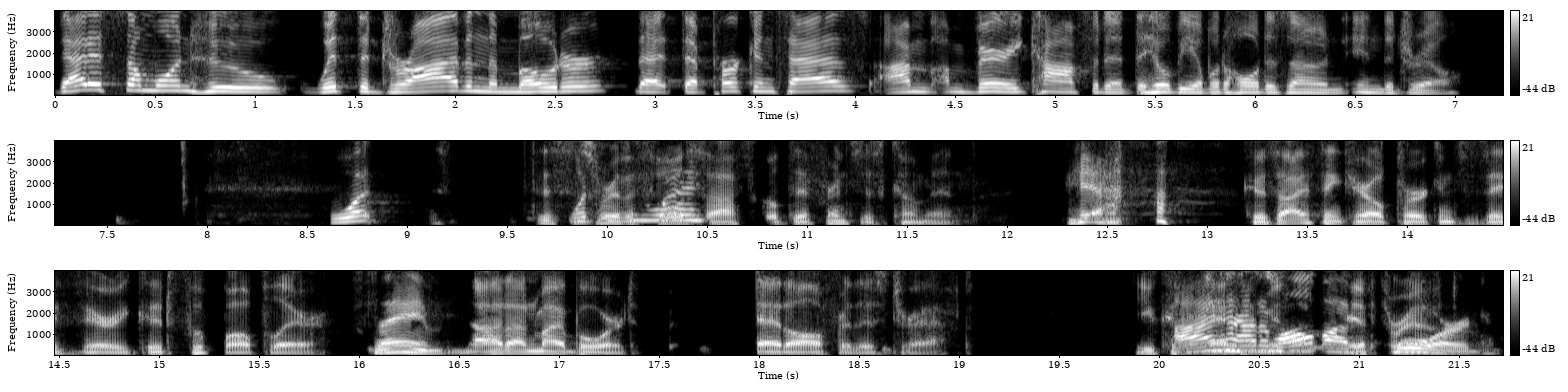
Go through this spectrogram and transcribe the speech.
that is someone who, with the drive and the motor that that Perkins has, I'm I'm very confident that he'll be able to hold his own in the drill. What this is where the philosophical weigh? differences come in. Yeah. Because I think Harold Perkins is a very good football player. Same. Not on my board at all for this draft. You could. I had him on my board. Round.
